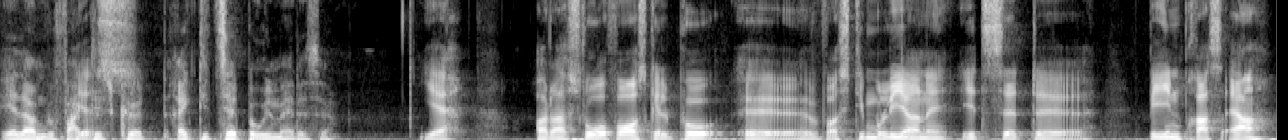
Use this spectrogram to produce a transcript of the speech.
eller om du faktisk yes. kører rigtig tæt på udmattelse. Ja, og der er stor forskel på, øh, hvor stimulerende et sæt øh, benpres er.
